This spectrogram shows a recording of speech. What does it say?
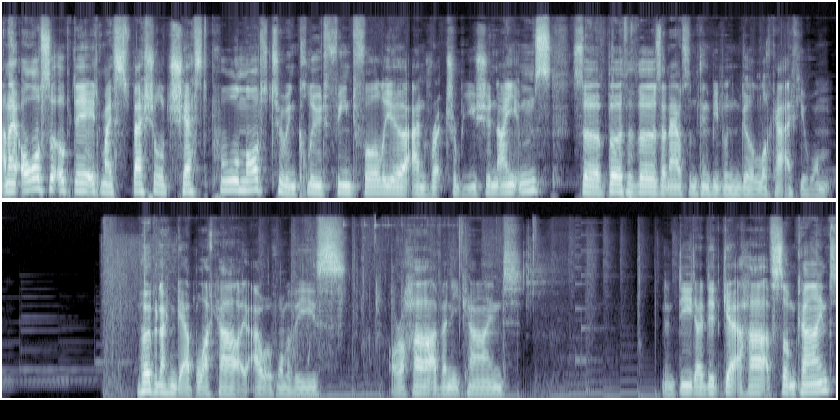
And I also updated my special chest pool mod to include Fiend Folio and Retribution items. So both of those are now something people can go look at if you want. I'm hoping I can get a black heart out of one of these. Or a heart of any kind. Indeed, I did get a heart of some kind.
